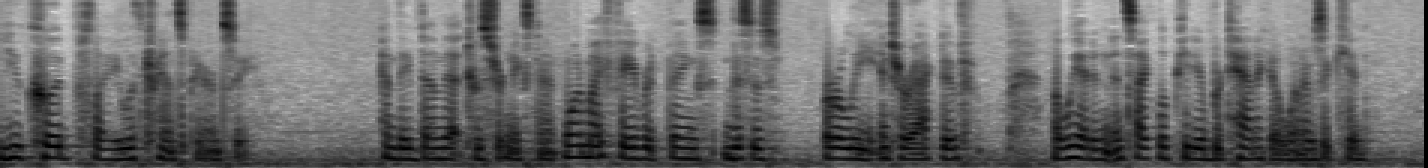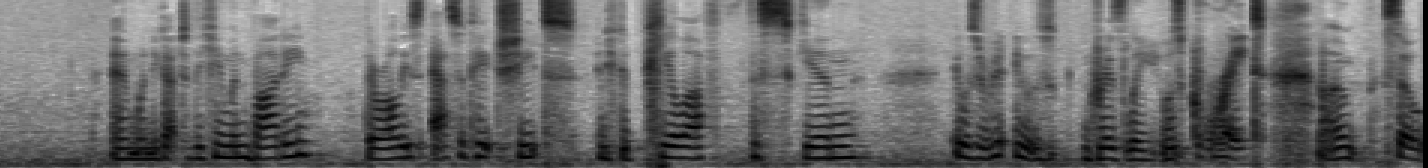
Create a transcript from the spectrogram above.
You could play with transparency, and they've done that to a certain extent. One of my favorite things, this is early interactive, uh, we had an Encyclopedia Britannica when I was a kid. And when you got to the human body, there were all these acetate sheets, and you could peel off the skin. It was, it was grisly. It was great. Um, so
